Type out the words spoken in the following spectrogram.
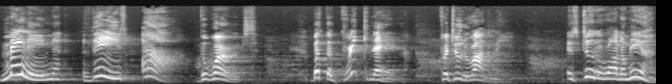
meaning these are the words. But the Greek name for Deuteronomy is Deuteronomion,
